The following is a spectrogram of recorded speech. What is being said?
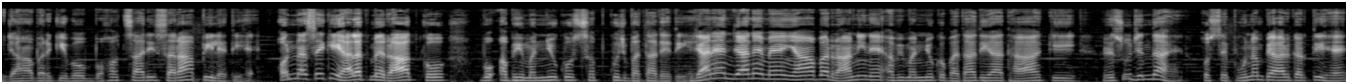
जहाँ पर की वो बहुत सारी शराब पी लेती है और नशे की हालत में रात को वो अभिमन्यु को सब कुछ बता देती है। जाने अनजाने में यहाँ पर रानी ने अभिमन्यु को बता दिया था कि रिसु ज़िंदा है। उससे पूनम प्यार करती है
